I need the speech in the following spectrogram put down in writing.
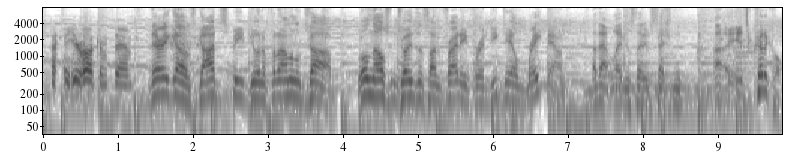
You're welcome, Sam. There he goes. Godspeed, doing a phenomenal job. Lowell Nelson joins us on Friday for a detailed breakdown of that legislative session. Uh, it's critical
